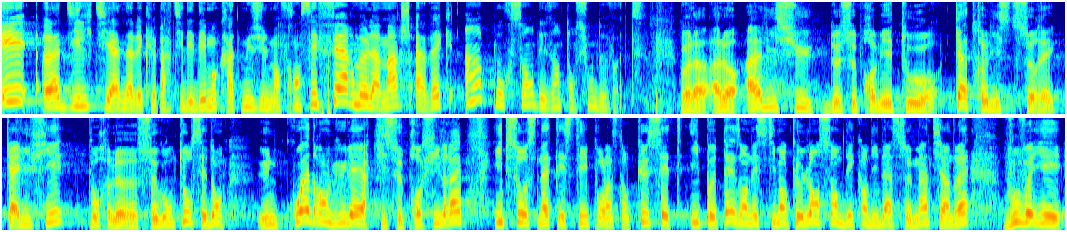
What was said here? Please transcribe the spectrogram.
Et Adil Tian, avec le parti des démocrates musulmans français, ferme la marche avec 1% des intentions de vote. Voilà, alors à l'issue de ce premier tour, quatre listes seraient qualifiées pour le second tour. C'est donc une quadrangulaire qui se profilerait. Ipsos n'a testé pour l'instant que cette hypothèse en estimant que l'ensemble des candidats se maintiendrait. Vous voyez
